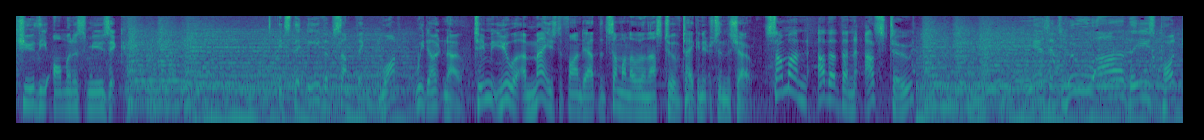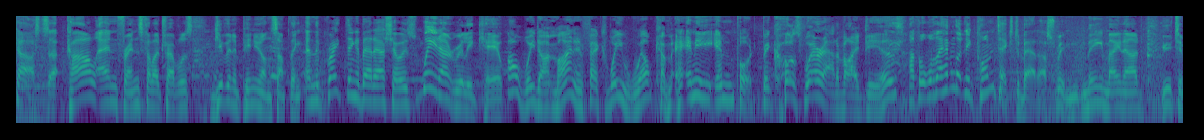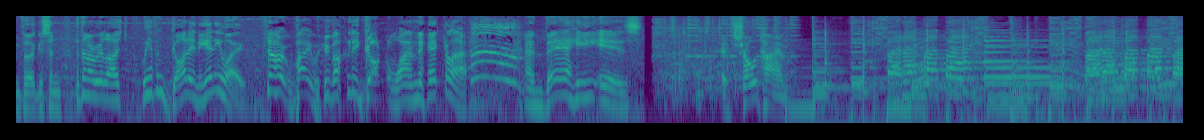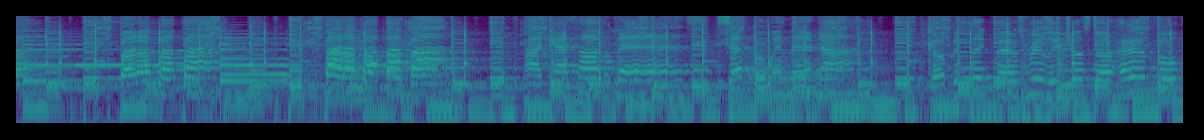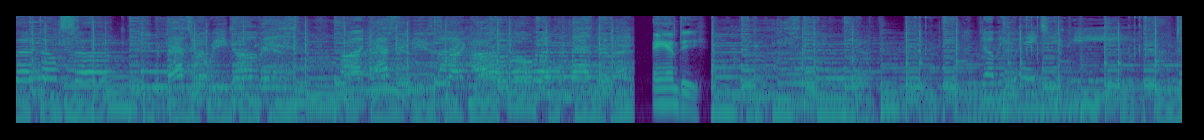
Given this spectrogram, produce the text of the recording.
Cue the ominous music. It's the eve of something. What? We don't know. Tim, you were amazed to find out that someone other than us two have taken interest in the show. Someone other than us two. Yes, it's Who Are These Podcasts? Uh, Carl and friends, fellow travellers, give an opinion on something. And the great thing about our show is we don't really care. Oh, we don't mind. In fact, we welcome any input because we're out of ideas. I thought, well, they haven't got any context about us. We- Me, Maynard, you, Tim Ferguson. But then I realised we haven't got any anyway. No way, we've only got one heckler. And there he is. It's showtime. Podcasts are the best, except for when they're not. Come to think there's really just a handful that don't suck. And that's where we come in. Podcast reviews by Carl Goldberg, Commander, and Andy. WATP.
